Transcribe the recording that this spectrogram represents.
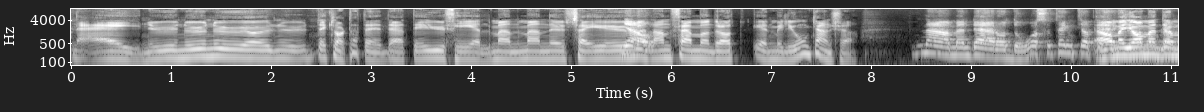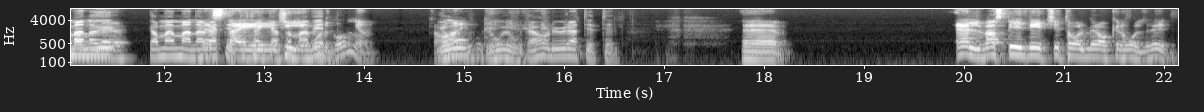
Nej, nu, nu, nu, nu, det är klart att det, det, det är ju fel, men, men säg ja. mellan 500 och en miljon kanske. Nej, men där och då så tänkte jag att ja, men ja, men det, man har ju, ja, men man har rätt att tänka som man vill. Ja, jo, jo, jo, det har du rätt till. Eh, 11 Speedwitch 12 Miracle Hålryd.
